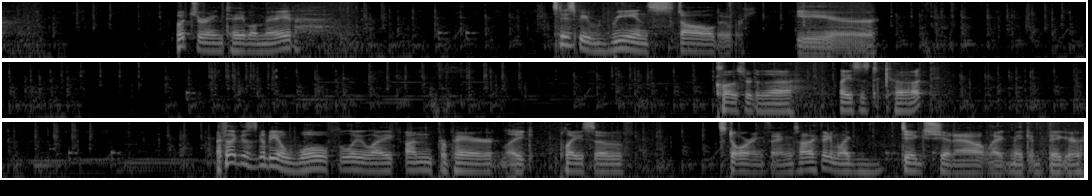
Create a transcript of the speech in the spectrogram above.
butchering table made. This needs to be reinstalled over here. closer to the places to cook. I feel like this is gonna be a woefully like unprepared like place of storing things. I think can like dig shit out, like make it bigger.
